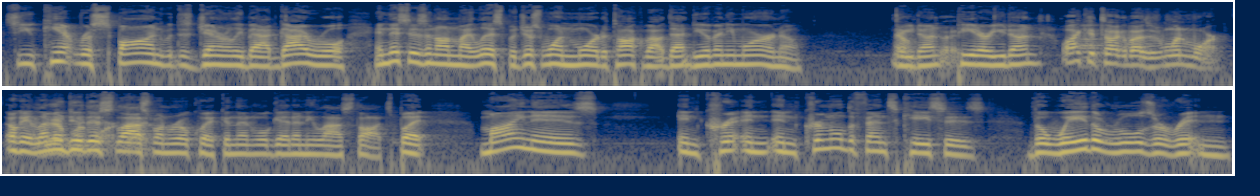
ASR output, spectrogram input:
So you can't respond with this generally bad guy rule. And this isn't on my list, but just one more to talk about. Dad, do you have any more or no? Are No, you done? Pete, are you done? well, I could talk about there's one more. Okay, let me do this more. Last one real quick, and then we'll get any last thoughts. But mine is in, in in criminal defense cases, the way the rules are written,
